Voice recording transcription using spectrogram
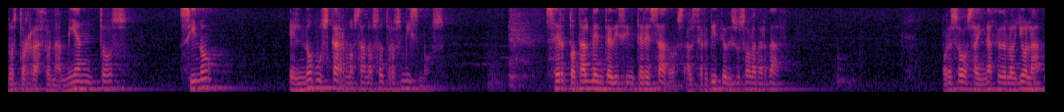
nuestros razonamientos, sino el no buscarnos a nosotros mismos, ser totalmente desinteresados al servicio de su sola verdad. Por eso San Ignacio de Loyola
